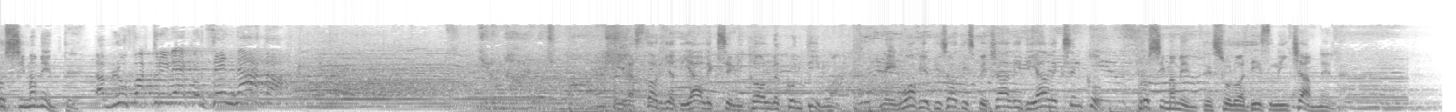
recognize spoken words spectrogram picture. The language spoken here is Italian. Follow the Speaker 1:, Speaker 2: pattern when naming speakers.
Speaker 1: Prossimamente.
Speaker 2: La Blue Factory Records è nata!
Speaker 1: E la storia di Alex e Nicole continua nei nuovi episodi speciali di Alex Co. Prossimamente solo a Disney Channel.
